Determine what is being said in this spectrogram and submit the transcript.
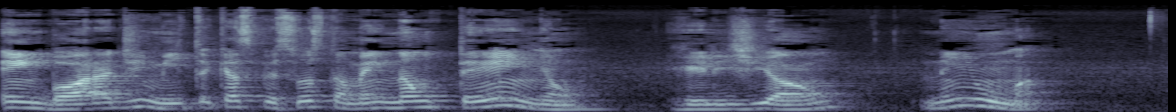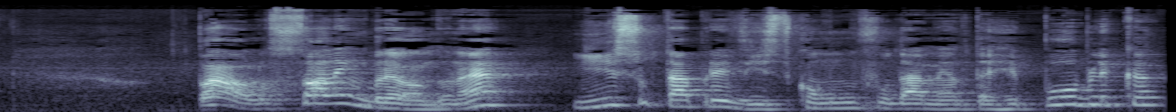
embora admita que as pessoas também não tenham religião nenhuma. Paulo, só lembrando, né? Isso está previsto como um fundamento da República,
